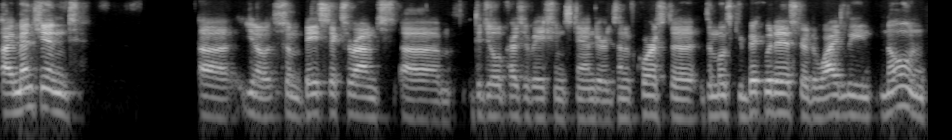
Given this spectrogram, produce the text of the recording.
I mentioned uh, you know, some basics around um, digital preservation standards. And of course, the, the most ubiquitous or the widely known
